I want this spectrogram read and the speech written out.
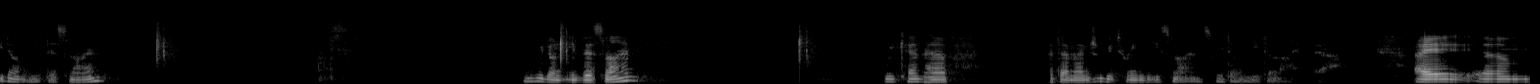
We don't need this line. And we don't need this line. We can have a dimension between these lines. We don't need a line there. I um,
